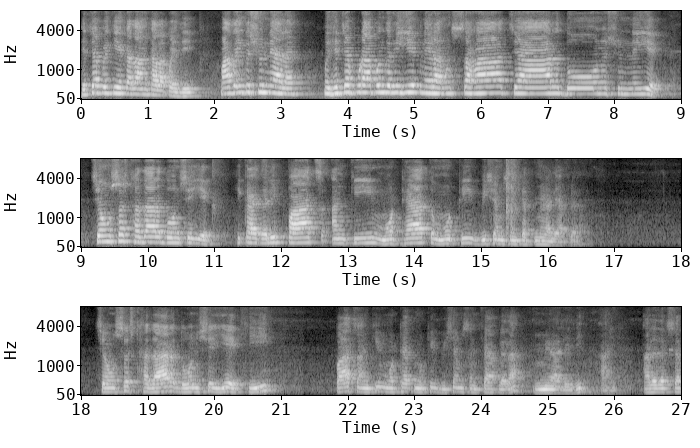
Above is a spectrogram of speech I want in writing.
ह्याच्यापैकी एखादा अंक आला पाहिजे. मग आता इथं शून्य आलाय. मग ह्याच्या पुढं आपण जर हे एक नेला मग सहा चार दोन शून्य एक. चौसष्ट हजार दोनशे एक. ही काय झाली? पाच अंकी मोठ्यात मोठी विषम संख्यात मिळाली आपल्याला. चौसष्ट हजार दोनशे एक ही पाच अंकी मोठ्यात मोठी विषम संख्या आपल्याला मिळालेली आहे. आलं लक्षात?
